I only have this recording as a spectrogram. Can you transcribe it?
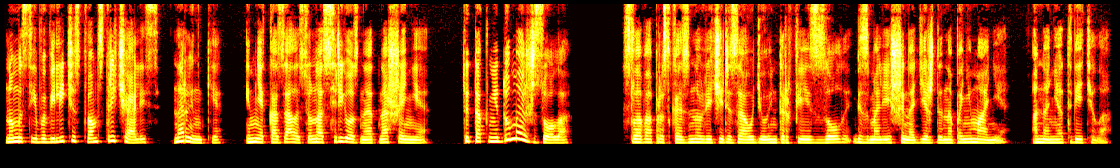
но мы с его величеством встречались на рынке. И мне казалось, у нас серьезные отношения. Ты так не думаешь, Зола?» Слова проскользнули через аудиоинтерфейс Золы без малейшей надежды на понимание. Она не ответила.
